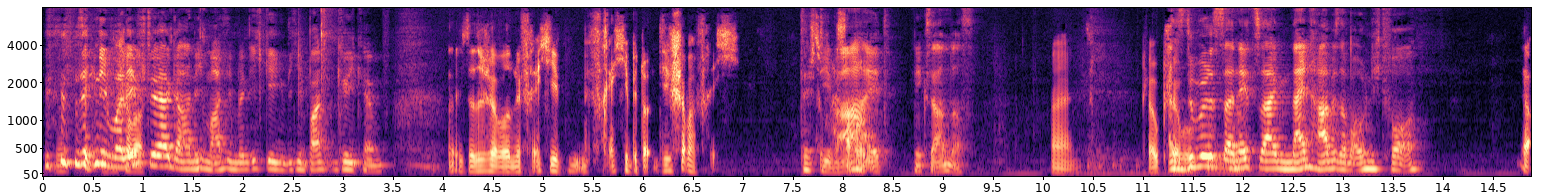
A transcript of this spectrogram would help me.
Den überlebst du ja gar nicht, Martin, wenn ich gegen dich im Bandenkrieg kämpfe. Das ist aber eine freche, freche Bedeutung. Die ist aber frech. Das ist die was Wahrheit. Nichts anderes. Nein. Glaubst Also aber- du würdest da nicht sagen, nein, habe es aber auch nicht vor. Ja.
